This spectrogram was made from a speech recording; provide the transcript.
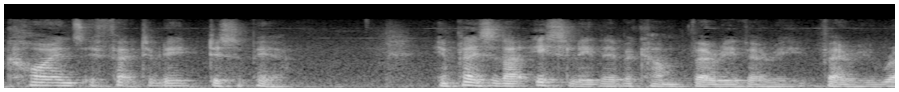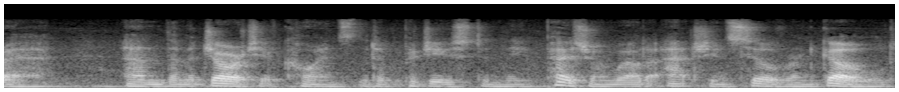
coins effectively disappear. In places like Italy, they become very, very, very rare, and the majority of coins that are produced in the post Roman world are actually in silver and gold,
